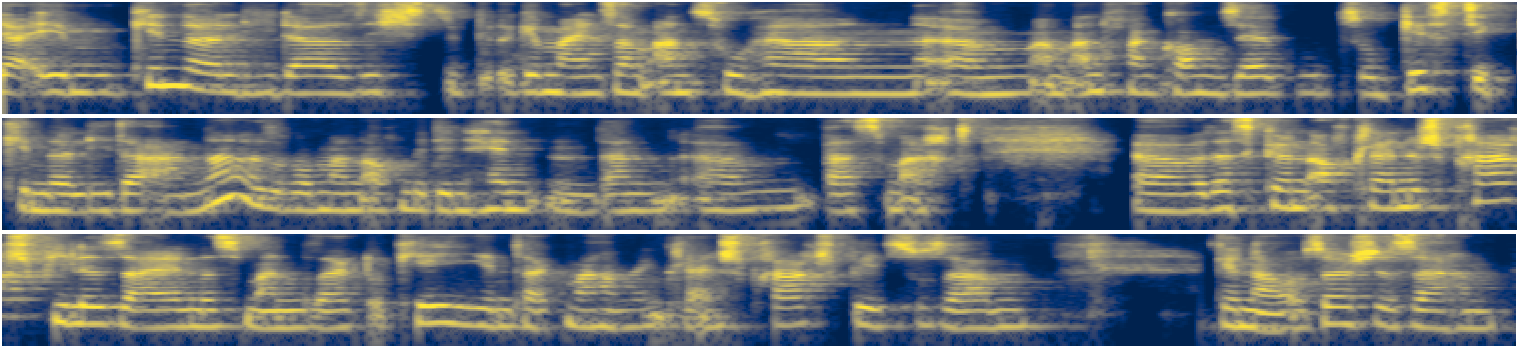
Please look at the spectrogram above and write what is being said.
ja eben Kinderlieder sich gemeinsam anzuhören. Ähm, am Anfang kommen sehr gut so Gestik-Kinderlieder an, ne? also wo man auch mit den Händen dann ähm, was macht. Äh, das können auch kleine Sprachspiele sein, dass man sagt, okay, jeden Tag machen wir ein kleines Sprachspiel zusammen. Genau, solche Sachen.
